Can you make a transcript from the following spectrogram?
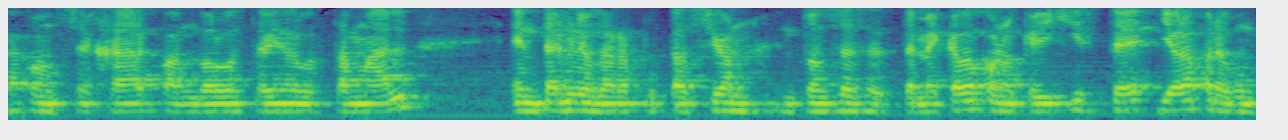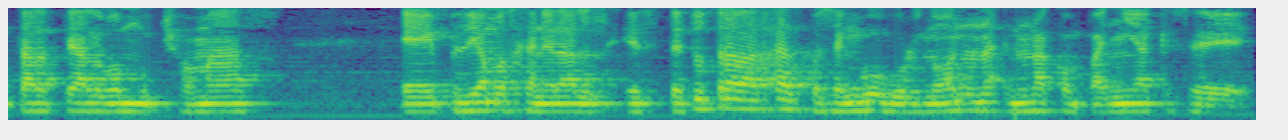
aconsejar cuando algo está bien, algo está mal, en términos de reputación. Entonces, este, me quedo con lo que dijiste y ahora preguntarte algo mucho más, eh, pues digamos general. Este, tú trabajas pues en Google, ¿no? En una, en una compañía que se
